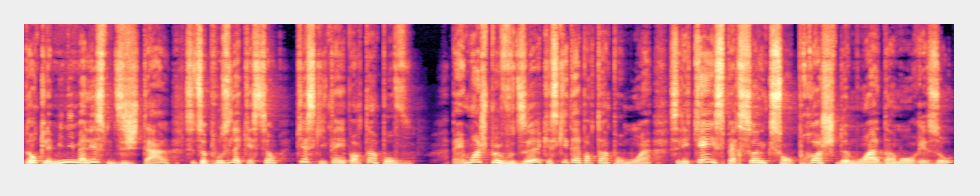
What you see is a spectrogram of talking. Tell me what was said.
Donc, le minimalisme digital, c'est de se poser la question, qu'est-ce qui est important pour vous? Ben moi, je peux vous dire que ce qui est important pour moi, c'est les 15 personnes qui sont proches de moi dans mon réseau,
